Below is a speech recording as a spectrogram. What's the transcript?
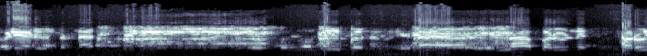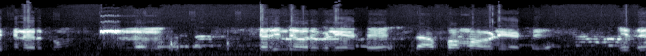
விளையாடுகின்றனர். எல்லா எல்லா பருவ பருவத்தினருக்கும் தெரிந்த ஒரு விளையாட்டு இந்த அப்பா அம்மா விளையாட்டு. இது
